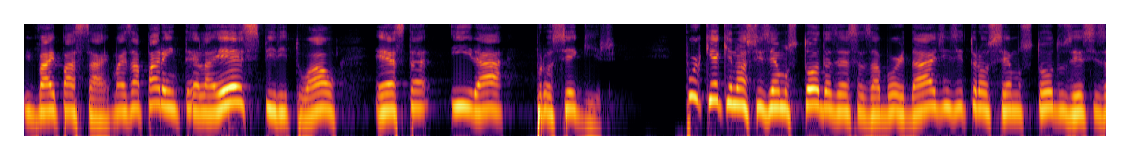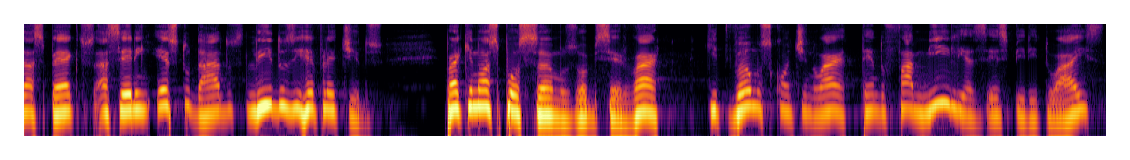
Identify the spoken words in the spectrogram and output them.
e vai passar, mas a parentela espiritual, esta irá prosseguir. Por que, que nós fizemos todas essas abordagens e trouxemos todos esses aspectos a serem estudados, lidos e refletidos? Para que nós possamos observar que vamos continuar tendo famílias espirituais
